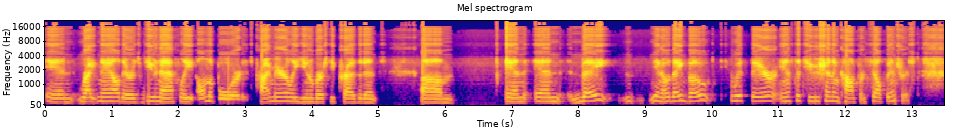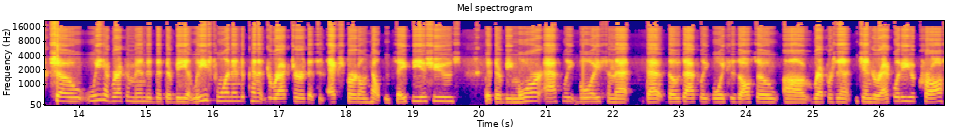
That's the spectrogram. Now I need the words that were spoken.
and right now there is one student athlete on the board. It's primarily university presidents. Um, and and they you know they vote with their institution and conference self-interest. So we have recommended that there be at least one independent director that's an expert on health and safety issues, that there be more athlete voice and that that those athlete voices also uh, represent gender equity across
